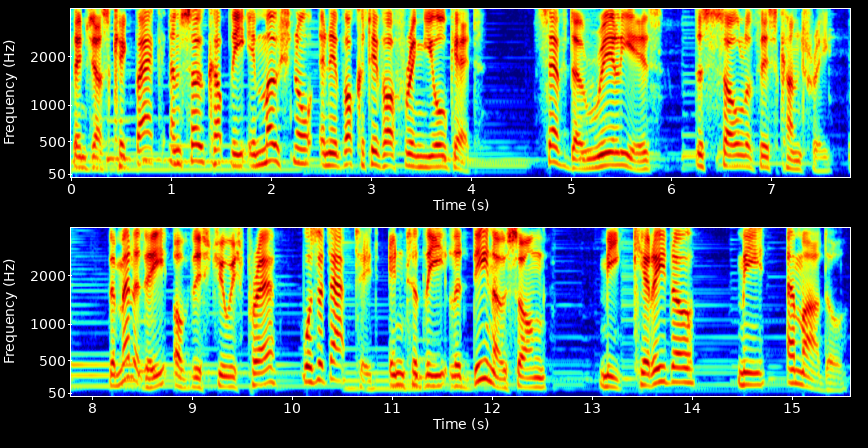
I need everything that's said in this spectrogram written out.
Then just kick back and soak up the emotional and evocative offering you'll get. Sevdah really is the soul of this country. The melody of this Jewish prayer was adapted into the Ladino song Mi Querido, Mi Amado.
